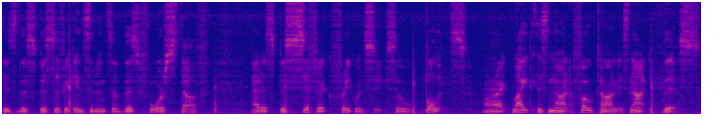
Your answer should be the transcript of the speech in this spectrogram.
is the specific incidence of this force stuff at a specific frequency. So bullets, all right? Light is not, a photon is not this.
